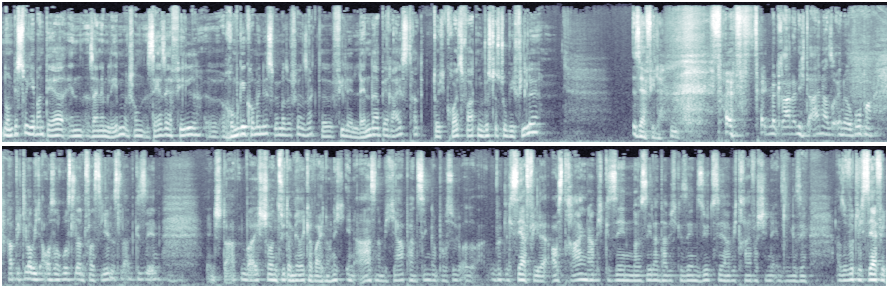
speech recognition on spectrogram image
Nun bist du jemand, der in seinem Leben schon sehr, sehr viel äh, rumgekommen ist, wie man so schön sagt, äh, viele Länder bereist hat. Durch Kreuzfahrten wüsstest du, wie viele? Sehr viele. Hm. Fällt mir gerade nicht ein. Also in Europa habe ich, glaube ich, außer Russland fast jedes Land gesehen. In Staaten war ich schon, Südamerika war ich noch nicht, in Asien habe ich Japan, Singapur, also wirklich sehr viele. Australien habe ich gesehen, Neuseeland habe ich gesehen, Südsee habe ich drei verschiedene Inseln gesehen. Also wirklich sehr viel.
